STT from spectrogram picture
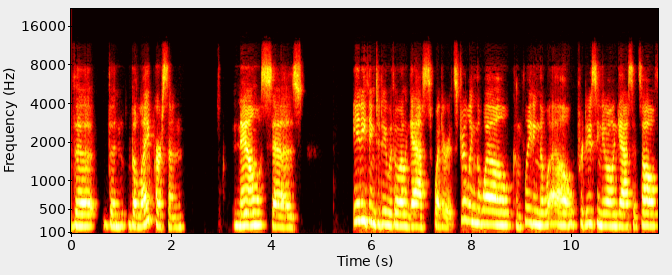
the the the layperson now says anything to do with oil and gas, whether it's drilling the well, completing the well, producing the oil and gas, it's all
